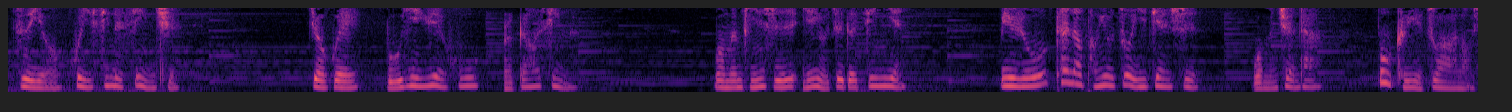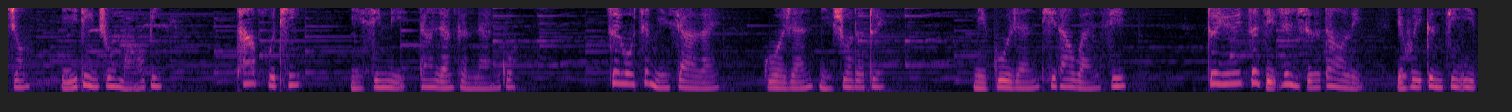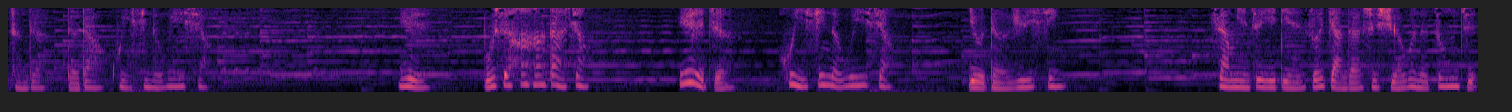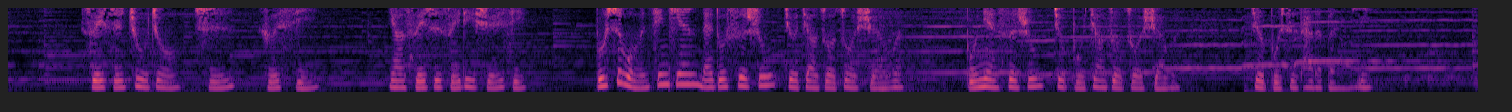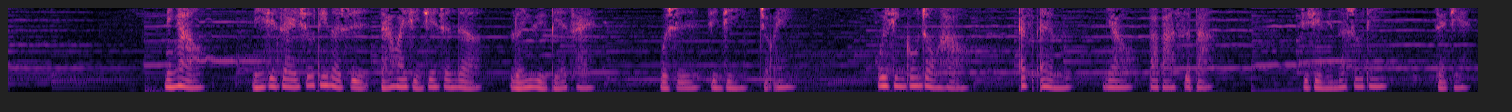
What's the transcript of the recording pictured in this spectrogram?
自有会心的兴趣，就会不亦乐乎而高兴了。我们平时也有这个经验，比如看到朋友做一件事，我们劝他不可以做啊，老兄，一定出毛病。他不听，你心里当然很难过。最后证明下来，果然你说的对。你固然替他惋惜，对于自己认识的道理，也会更进一层的得到会心的微笑。悦，不是哈哈大笑，悦者会心的微笑，有得于心。上面这一点所讲的是学问的宗旨，随时注重实。和习，要随时随地学习，不是我们今天来读四书就叫做做学问，不念四书就不叫做做学问，这不是他的本意。您好，您现在收听的是南怀瑾先生的《论语别裁》，我是静静九 A，微信公众号 FM 幺八八四八，谢谢您的收听，再见。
